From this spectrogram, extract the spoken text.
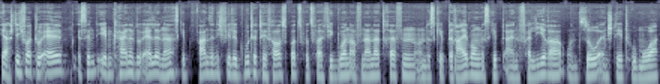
Ja, Stichwort Duell. Es sind eben keine Duelle. Ne? Es gibt wahnsinnig viele gute TV-Spots, wo zwei Figuren aufeinandertreffen und es gibt Reibung, es gibt einen Verlierer und so entsteht Humor.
